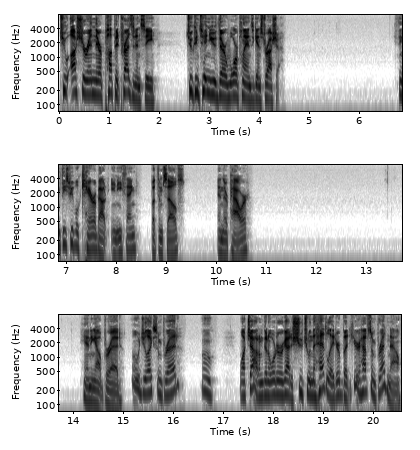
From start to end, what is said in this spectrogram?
to usher in their puppet presidency to continue their war plans against Russia. You think these people care about anything but themselves and their power? Handing out bread. Oh, would you like some bread? Oh, watch out. I'm going to order a guy to shoot you in the head later, but here, have some bread now.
